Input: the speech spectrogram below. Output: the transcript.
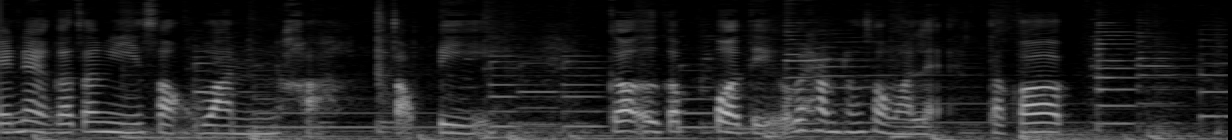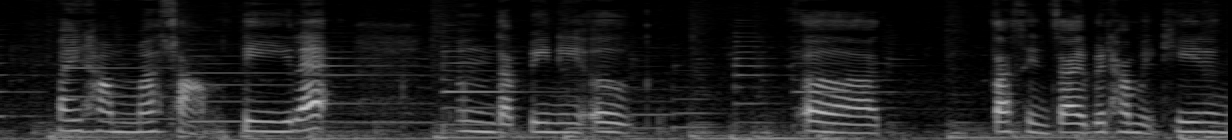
สเนี่ยก็จะมี 2 วันค่ะ ต่อปี ก็เออก็ปกติก็ไปทำทั้ง 2 วันแหละ แต่ก็ ไปทำมาสามปีและอืมแต่ปีนี้เออเออตัดสินใจไปทำอีกที่หนึ่ง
